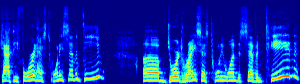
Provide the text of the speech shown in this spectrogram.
Kathy Ford has 2017. Um, George Rice has 21 to 17.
